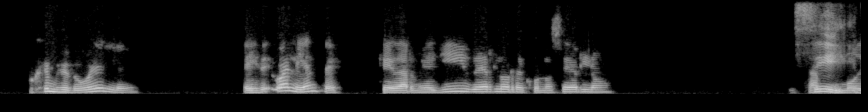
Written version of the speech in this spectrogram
porque me duele, es de valiente quedarme allí, verlo, reconocerlo. Sí,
